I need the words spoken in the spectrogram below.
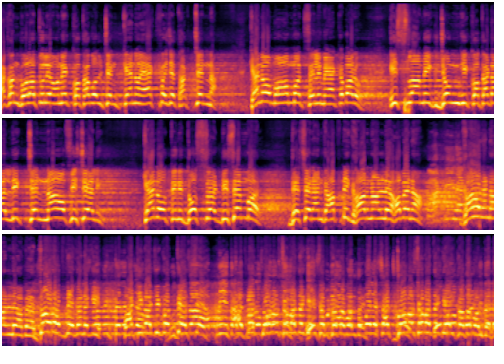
এখন গলা তুলে অনেক কথা বলছেন, কেন এক পেজে থাকছেন না? কেন মোহাম্মদ সেলিম একবারও ইসলামিক জঙ্গি কথাটা লিখছেন না অফিসিয়ালি কেন তিনি দোসরা ডিসেম্বর দেশের আইনকে আপনি ঘর নাড়লে হবে না। ঘর নাড়লে হবে না। তোর আপনি এখানে কি পার্টিবাজি করতে এসেছেন? আপনি তাহলে। জনসভা থেকে এইসব কথা বলবেন। জনসভা থেকে এই কথা বলবেন।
